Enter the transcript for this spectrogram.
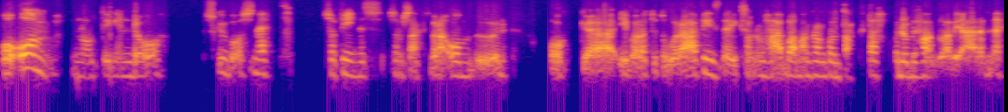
Och om någonting ändå skulle gå snett så finns som sagt våra ombud och uh, i våra tutorer finns det liksom de här vad man kan kontakta och då behandlar vi ärendet.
